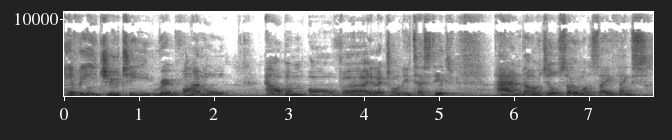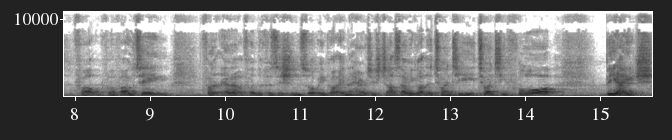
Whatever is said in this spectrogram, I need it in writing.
heavy duty red vinyl album of uh, Electronically Tested. And I would also want to say thanks for, for voting for, uh, for the positions that we've got in the Heritage Chart. So we've got the 2024 BH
